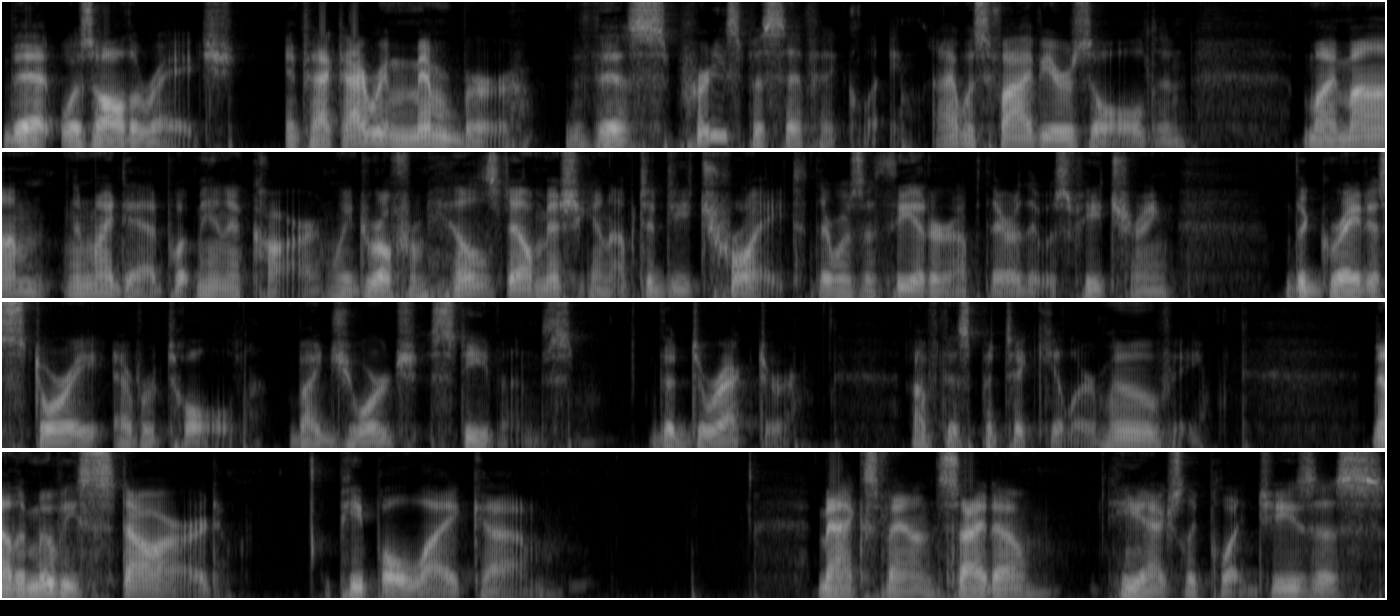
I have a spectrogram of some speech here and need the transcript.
that was all the rage. In fact, I remember this pretty specifically. I was five years old, and my mom and my dad put me in a car, and we drove from Hillsdale, Michigan, up to Detroit. There was a theater up there that was featuring the Greatest Story Ever Told by George Stevens, the director of this particular movie. Now, the movie starred people like um, Max von Sydow, he actually played Jesus.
